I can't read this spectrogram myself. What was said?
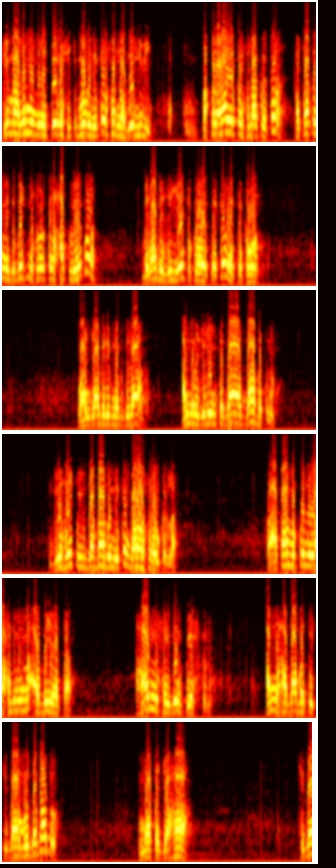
چې ما نه مې پیګه چې مو نه کړ سم نه دی نیوی په خپل وای په اصلاح کو کا کچا ته مې د بچ مسول کړ حق ور کو بلا به زه یو ټکړه ور پکې ور پکې وان جابر ابن عبد الله ان رجلین تدا دا بتن دوی صحیح په دا باب نه کړ دا سره وکړه فاتام كل واحد من ما اربينتا هاري سيدون پیش کړ ان حدابتو چې دا مو دبادو ناتجها چې دا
